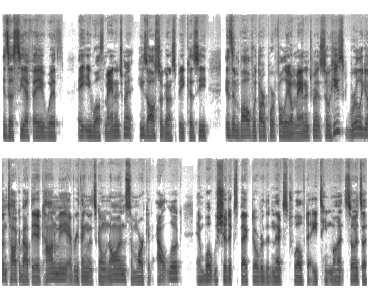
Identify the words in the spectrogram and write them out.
is a CFA with AE Wealth Management, he's also going to speak because he is involved with our portfolio management. So he's really going to talk about the economy, everything that's going on, some market outlook, and what we should expect over the next 12 to 18 months. So it's a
